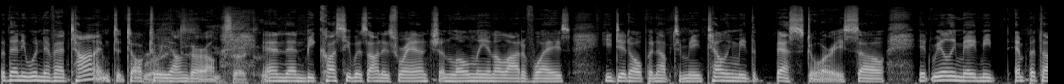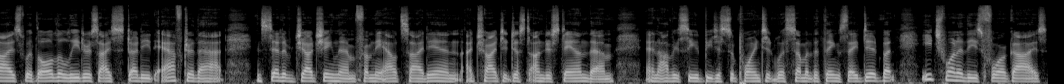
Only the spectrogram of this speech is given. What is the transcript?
But then he wouldn't have had time to talk right. to a young girl. Exactly. And then because he was on his ranch and lonely in a lot of ways, he did open up to me, telling me the best stories. So it really made me empathize with all the leaders I studied after that. Instead of judging them from the outside in, I tried to just understand them. And obviously, you'd be disappointed with some of the things they did. But each one of these four guys,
